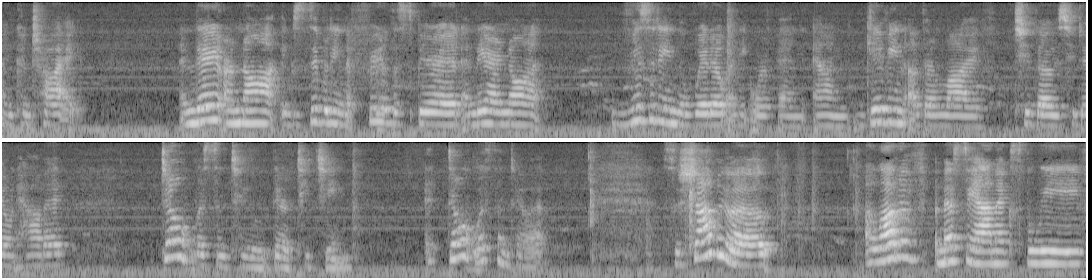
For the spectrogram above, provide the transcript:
and contrite, and they are not exhibiting the fruit of the Spirit, and they are not visiting the widow and the orphan and giving of their life to those who don't have it, don't listen to their teaching. Eh, don't listen to it. So, Shavuot, a lot of Messianics believe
